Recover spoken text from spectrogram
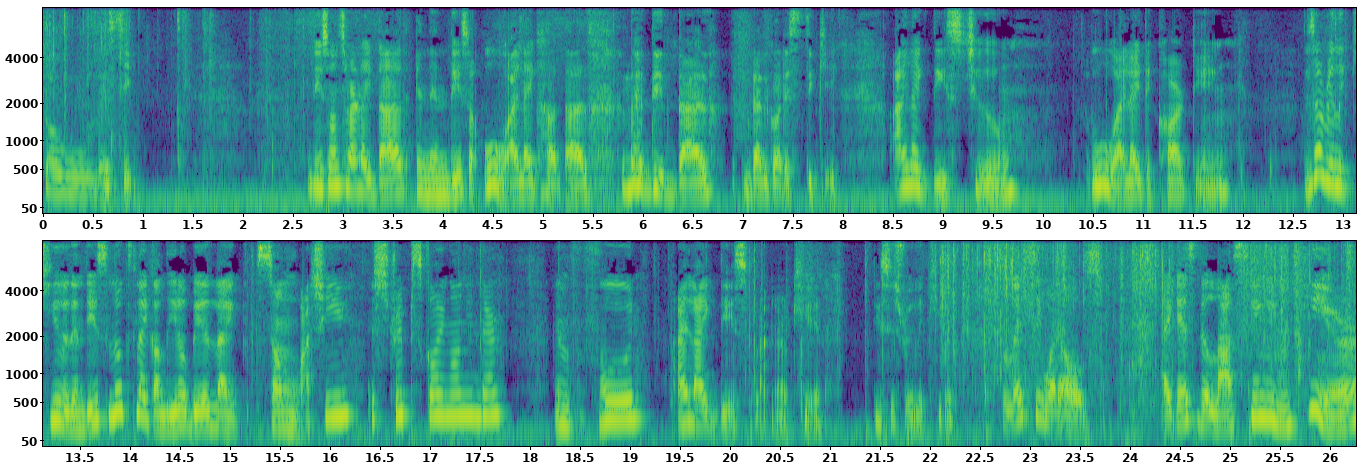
So let's see. These ones are like that and then this oh i like how that that did that that got sticky. I like these too. Oh i like the card thing these are really cute and this looks like a little bit like some washi strips going on in there. And food i like this planner kit this is really cute. So let's see what else I guess the last thing in here,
